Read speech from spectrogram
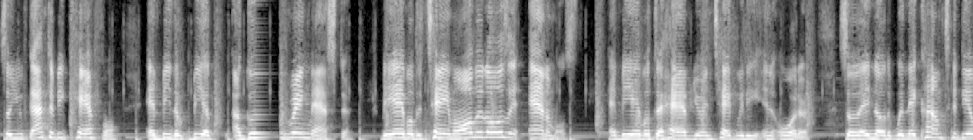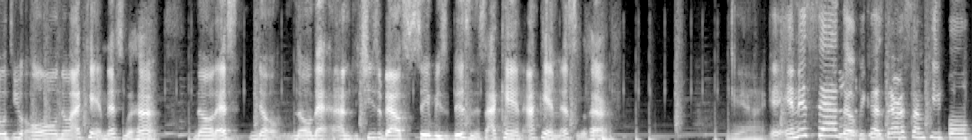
So you've got to be careful and be the be a, a good ringmaster. Be able to tame all of those animals and be able to have your integrity in order. So they know that when they come to deal with you, oh no, I can't mess with her no that's no no that I'm, she's about serious business. I can't i can't mess with her. Yeah and it's sad though because there are some people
